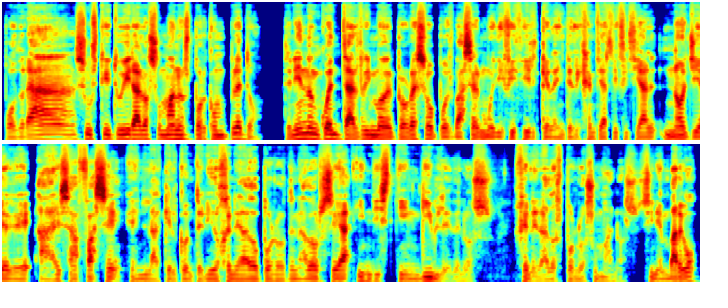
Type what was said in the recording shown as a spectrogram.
¿podrá sustituir a los humanos por completo? Teniendo en cuenta el ritmo del progreso, pues va a ser muy difícil que la inteligencia artificial no llegue a esa fase en la que el contenido generado por ordenador sea indistinguible de los generados por los humanos. Sin embargo,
